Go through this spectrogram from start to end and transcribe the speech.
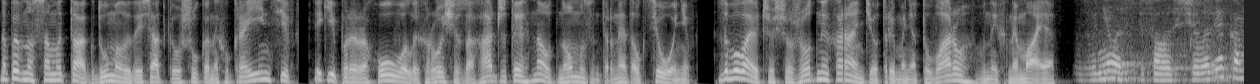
Напевно, саме так думали десятки ошуканих українців, які перераховували гроші за гаджети на одному з інтернет-аукціонів, забуваючи, що жодних гарантій отримання товару в них немає. Звонилась, списалась с человеком.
